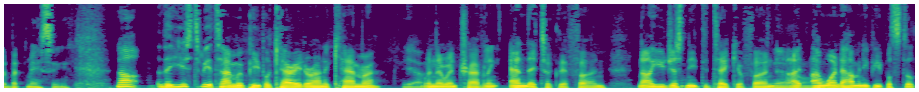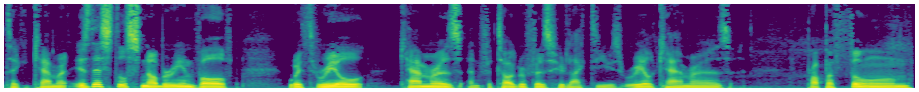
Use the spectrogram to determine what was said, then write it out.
a bit messy. Now, there used to be a time where people carried around a camera Yeah. when they went traveling and they took their phone. Now you just need to take your phone. Yeah. I, I wonder how many people still take a camera. Is there still snobbery involved with real cameras and photographers who like to use real cameras, proper film?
